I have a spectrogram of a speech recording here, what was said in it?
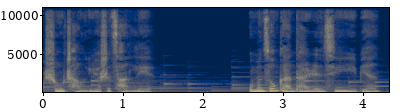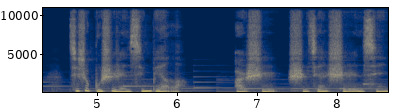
收场越是惨烈。我们总感叹人心易变，其实不是人心变了，而是时间是人心，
